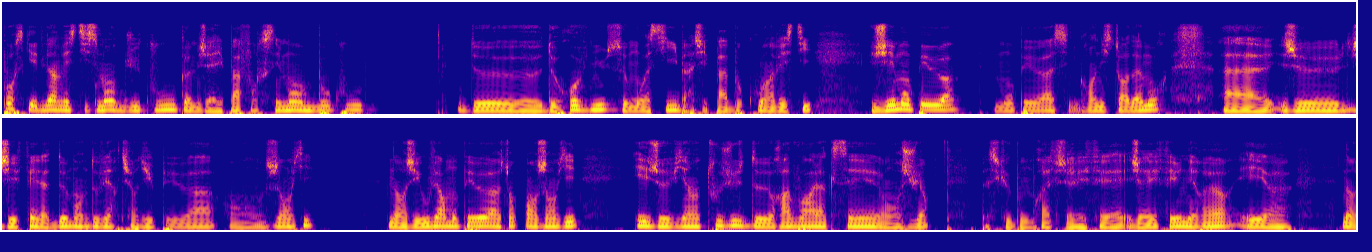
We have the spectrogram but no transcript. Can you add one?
Pour ce qui est de l'investissement, du coup, comme j'avais pas forcément beaucoup de, revenus ce mois-ci, ben, j'ai pas beaucoup investi. J'ai mon PEA mon PEA, c'est une grande histoire d'amour. Euh, j'ai fait la demande d'ouverture du PEA en janvier. Non, j'ai ouvert mon PEA en janvier et je viens tout juste de ravoir l'accès en juin. Parce que bon, bref, j'avais fait, j'avais fait une erreur et euh, non,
